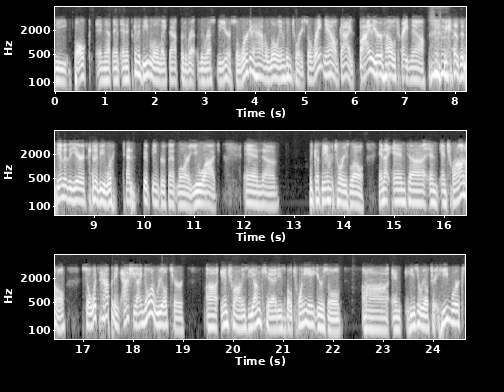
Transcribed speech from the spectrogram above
the bulk and that, and, and it's going to be low like that for the re- the rest of the year. So we're going to have a low inventory. So right now, guys, buy your house right now because at the end of the year, it's going to be worth 10, 15 percent more. You watch, and uh, because the inventory is low, and I and uh, and and Toronto. So what's happening? Actually, I know a realtor uh, in Toronto. He's a young kid. He's about 28 years old. Uh, and he's a realtor. He works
